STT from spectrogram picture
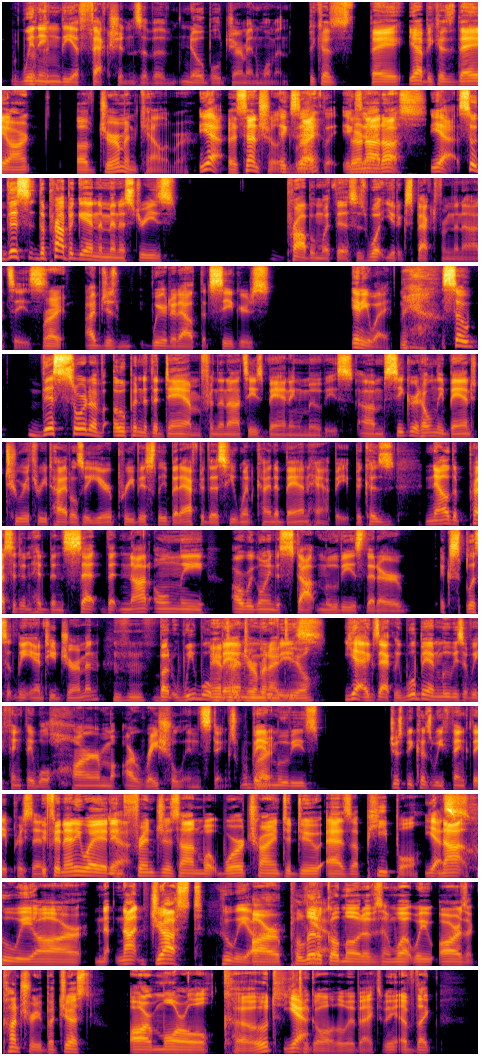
winning the affections of a noble German woman. because they, yeah, because they aren't of German caliber. Yeah, Essentially, right? Exactly, They're not us. Yeah. So this the propaganda ministry's problem with this is what you'd expect from the Nazis. Right. I've just weirded out that Seeger's anyway. Yeah. So this sort of opened the dam for the Nazis banning movies. Um, only banned two or three titles a year previously, but after this, he went kind of ban happy because now the precedent had been set that not only are we going to stop movies that are explicitly anti-German, Mm-hmm. but we will ban Anti-German movies. ideal. Yeah, exactly. We'll ban movies if we think they will harm our racial instincts. We'll ban Right. movies just because we think they present. If in any way it Yeah. infringes on what we're trying to do as a people, Yes. not who we are, n- not just who we are. our political motives and what we are as a country, but just our moral code. Yeah. To go all the way back to me of like,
